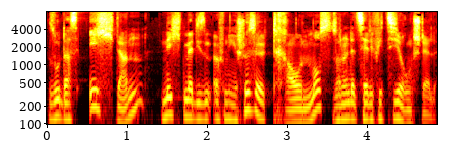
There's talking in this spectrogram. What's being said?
so dass ich dann nicht mehr diesem öffentlichen Schlüssel trauen muss, sondern der Zertifizierungsstelle.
